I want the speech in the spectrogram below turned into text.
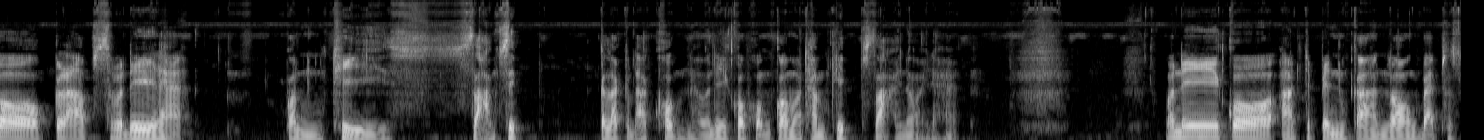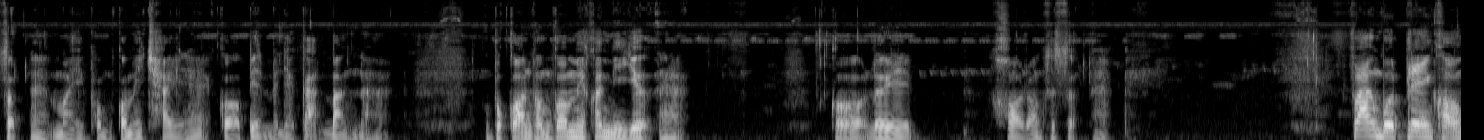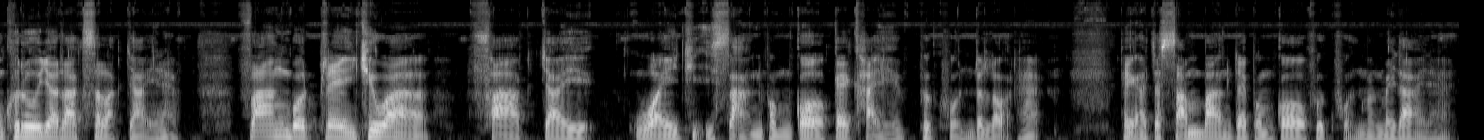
ก็กราบสวัสดีนะฮะวันที่สามสิบกรกฎาคมนะวันนี้ก็ผมก็มาทำคลิปสายหน่อยนะฮะ วันนี้ก็อาจจะเป็นการร้องแบบสดๆนะฮะไม่ผมก็ไม่ใช้นะฮะ ก็เปลี่ยนบรรยากาศบ้างนะฮะ อุปกรณ์ผมก็ไม่ค่อยมีเยอะนะฮะ ก็เลยขอร้องสดๆนะฮะ ฟังบทเพลงของครูยอดรักสลักใจนะครับฟังบทเพลงชื่อว่าฝากใจไว้ที่อีสาน ผมก็แก้ไขฝึกฝนตลอดฮะเพลงอาจจะซ้ำบ้างแต่ผมก็ฝึกฝนมันไม่ได้นะฮะ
